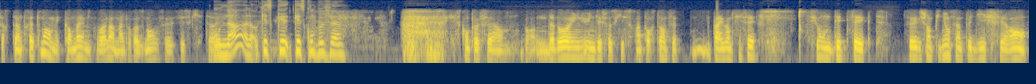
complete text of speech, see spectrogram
certains traitements, mais quand même, voilà, malheureusement, c'est ce qui est On a? Alors qu'est-ce qu'est-ce qu'on peut faire? Qu'est-ce qu'on peut faire? D'abord, une, une, des choses qui serait importante, c'est, par exemple, si c'est si on détecte, vous savez, les champignons, c'est un peu différent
